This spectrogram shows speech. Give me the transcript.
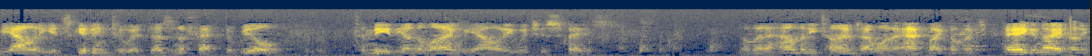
reality it's giving to it doesn't affect the real, to me, the underlying reality, which is space. No matter how many times I want to act like how much, hey, good night, honey.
